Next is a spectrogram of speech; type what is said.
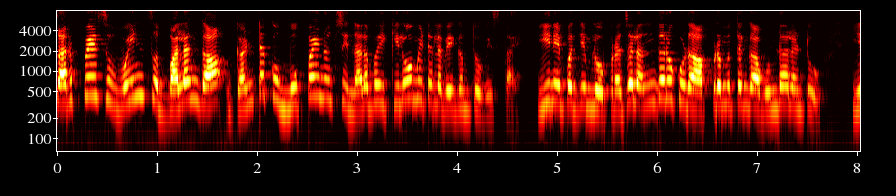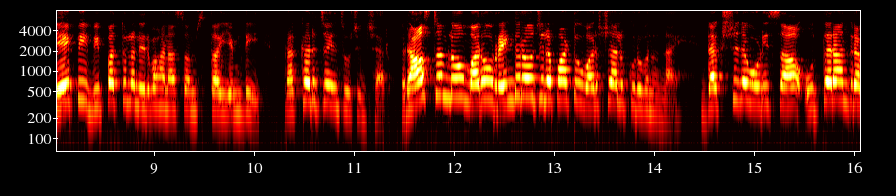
సర్ఫేస్ విండ్స్ బలంగా గంటకు ముప్పై నుంచి నలభై కిలోమీటర్ల వేగంతో వీస్తాయి. ఈ నేపథ్యంలో ప్రజలందరూ కూడా అప్రమత్తంగా ఉండాలంటూ ఏపీ విపత్తుల నిర్వహణ సంస్థ ఎండి ప్రఖర్ జైన్ సూచించారు. రాష్ట్రంలో మరో రెండు రోజుల పాటు వర్షాలు కురవనున్నాయి. దక్షిణ ఒడిశా ఉత్తరాంధ్ర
